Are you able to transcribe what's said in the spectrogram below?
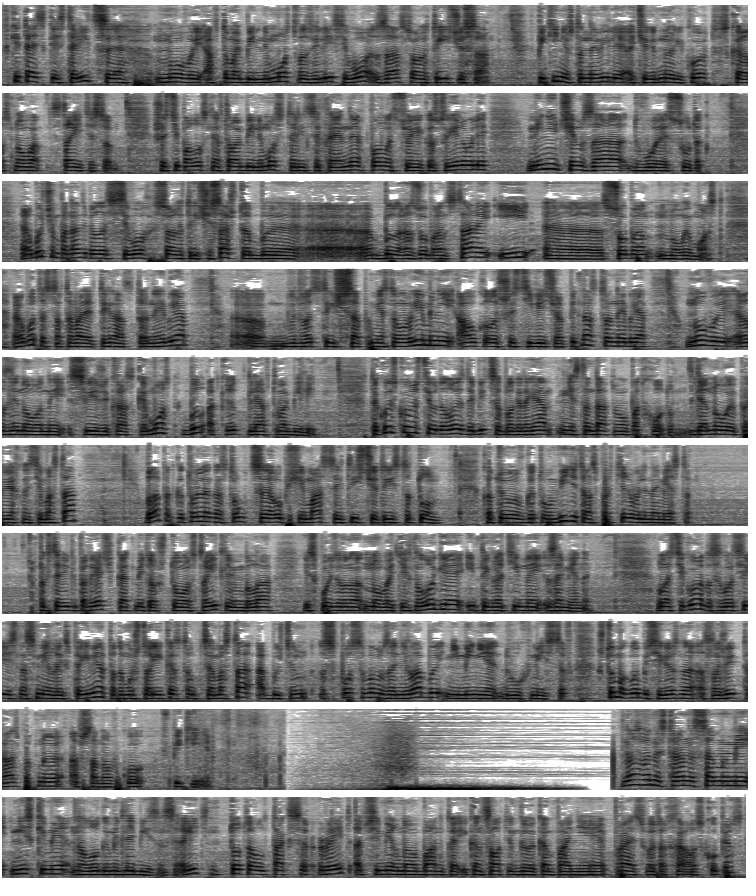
Китайской столице новый автомобильный мост возвели всего за 43 часа. В Пекине установили очередной рекорд скоростного строительства. Шестиполосный автомобильный мост в столице КНР полностью реконструировали менее чем за двое суток. Рабочим понадобилось всего 43 часа, чтобы э, был разобран старый и э, собран новый мост. Работы стартовали 13 ноября э, в 23 часа по местному времени, а около 6 вечера 15 ноября новый разлинованный свежей краской мост был открыт для автомобилей. Такой скорости удалось добиться благодаря нестандартному подходу. Для новой поверхности моста была подготовлена конструкция общей массой 1300 тонн, которую в готовом виде транспортировали на место. Представитель подрядчика отметил, что строителями была использована новая технология интегративной замены. Власти города согласились на смелый эксперимент, потому что реконструкция моста обычным способом заняла бы не менее двух месяцев, что могло бы серьезно осложнить транспортную обстановку в Пекине. Названы страны с самыми низкими налогами для бизнеса. Рейтинг Total Tax Rate от Всемирного банка и консалтинговой компании PricewaterhouseCoopers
